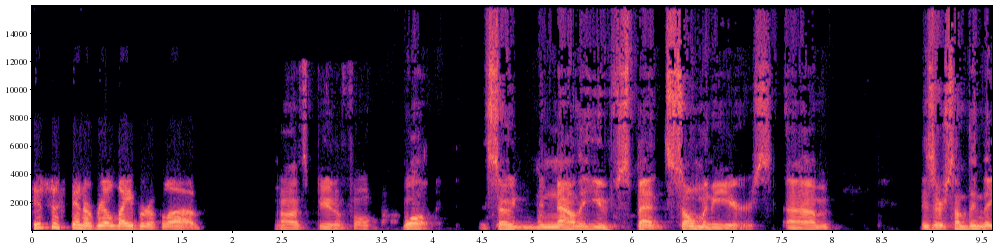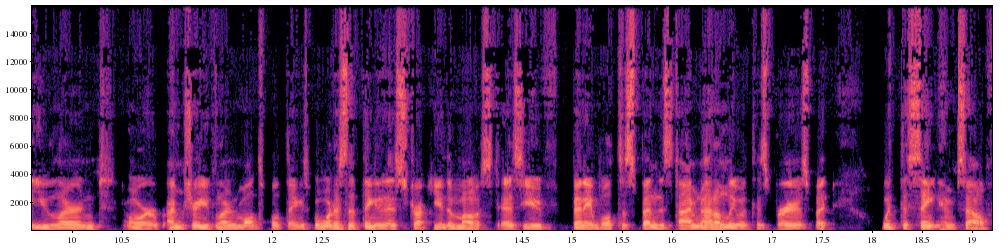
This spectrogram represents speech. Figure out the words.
this has been a real labor of love. Oh, it's beautiful. Well, so now that you've spent so many years, um, is there something that you learned, or I'm sure you've learned multiple things, but what is the thing that has struck you the most as you've been able to spend this time, not only with his prayers, but with the saint himself?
